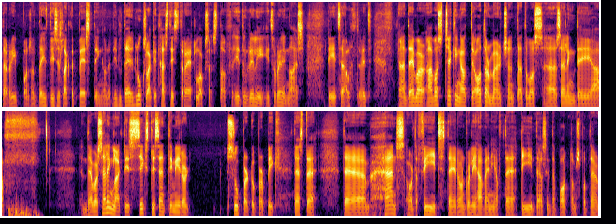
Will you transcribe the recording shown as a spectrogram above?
the ribbons and this, this is like the best thing on it. it. it looks like it has these dreadlocks and stuff it really it's really nice detail to it and they were i was checking out the other merchant that was uh, selling the uh, they were selling like this 60 centimeter super duper big there's the the hands or the feet they don't really have any of the details in the bottoms but they're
